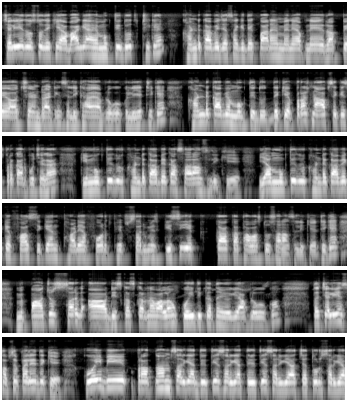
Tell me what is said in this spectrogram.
चलिए दोस्तों, देखिए, अब आ गया है मुक्ति दूत ठीक है? खंड काव्य जैसा कि देख पा रहे हैं, मैंने अपने रफ पे अच्छे हैंड राइटिंग से लिखा है आप लोगों के लिए, ठीक है? खंड काव्य मुक्ति दूत देखिए, प्रश्न आपसे किस प्रकार पूछेगा कि मुक्ति दूत खंड काव्य का सारांश लिखिए, या मुक्ति दूत खंड काव्य के फ़र्स्ट सेकेंड थर्ड या फोर्थ फिफ्थ सर्ग में किसी एक का कथा वस्तु सारांश लिखिए, ठीक है? मैं पाँचों सर्ग डिस्कस करने वाला हूँ, कोई दिक्कत नहीं होगी आप लोगों को। तो चलिए, सबसे पहले देखिए, कोई भी प्रथम सर्ग या द्वितीय सर्ग या तृतीय सर्ग या चतुर्थ सर्ग या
